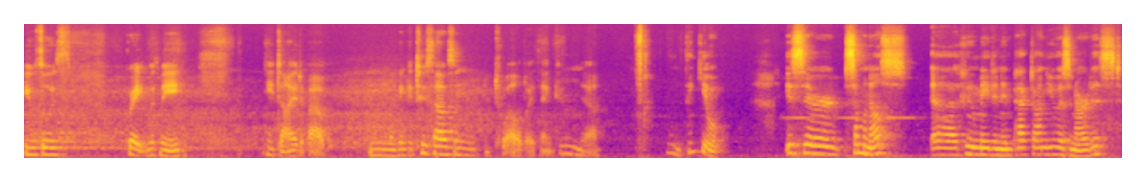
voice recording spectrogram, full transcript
he was always great with me. He died about, mm, I think, in 2012, I think. Yeah. Mm, thank you. Is there someone else uh, who made an impact on you as an artist?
